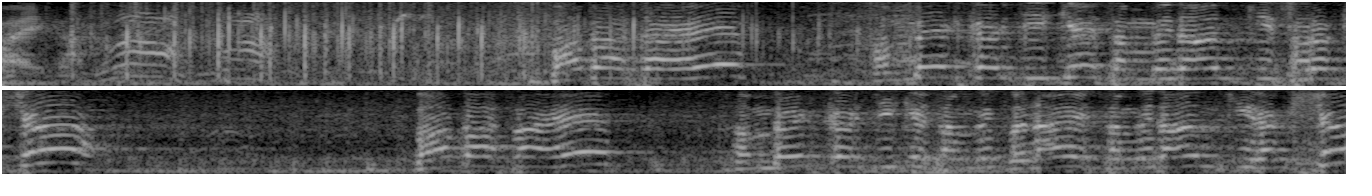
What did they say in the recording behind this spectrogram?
पाएगा। बाबा साहेब, अंबेडकर जी के संविधान की सुरक्षा बाबा साहेब, अंबेडकर जी के बनाए संविधान की रक्षा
